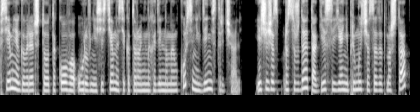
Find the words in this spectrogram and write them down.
все мне говорят, что такого уровня системности, который они находили на моем курсе, нигде не встречали. Я еще сейчас рассуждаю так, если я не приму сейчас этот масштаб,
